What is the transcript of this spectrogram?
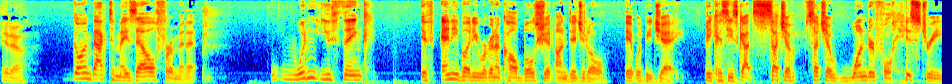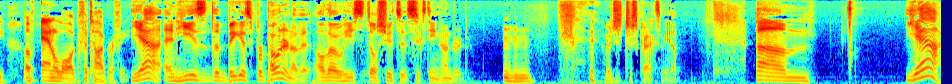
You know, going back to Maisel for a minute. Wouldn't you think if anybody were going to call bullshit on digital, it would be Jay because he's got such a such a wonderful history of analog photography. yeah, and he's the biggest proponent of it. Although he still shoots at sixteen mm-hmm. which just cracks me up. Um, yeah,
